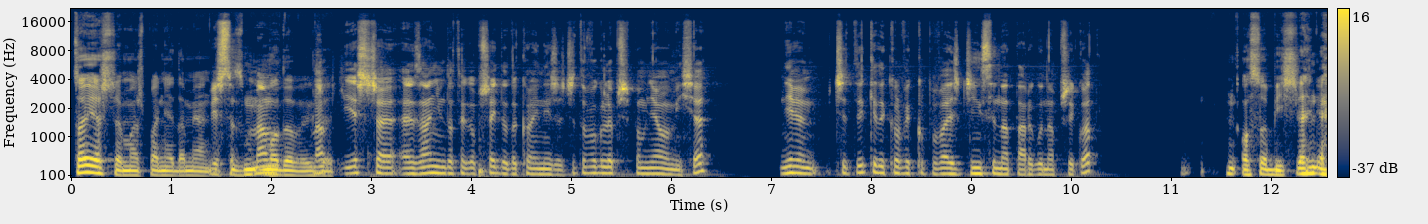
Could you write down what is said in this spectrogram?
Co jeszcze masz, panie Damianie, Wiesz co, z mam- modowych Mam rzeczy? jeszcze, e, zanim do tego przejdę, do kolejnej rzeczy, to w ogóle przypomniało mi się. Nie wiem, czy ty kiedykolwiek kupowałeś jeansy na targu na przykład? Osobiście, nie?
